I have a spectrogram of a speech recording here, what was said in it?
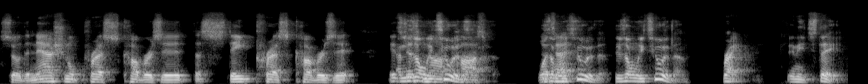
so the national press covers it, the state press covers it. It's and there's only two of them. What's There's that? only two of them. There's only two of them. Right. In each state.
